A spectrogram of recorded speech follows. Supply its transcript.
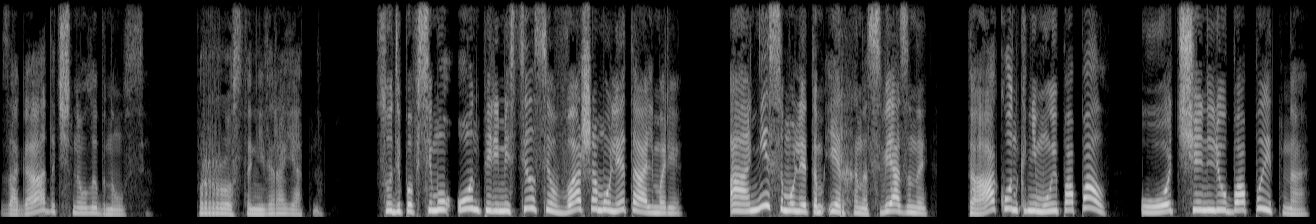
загадочно улыбнулся. Просто невероятно. Судя по всему, он переместился в ваш амулет Альмари. А они с амулетом Эрхана связаны. Так он к нему и попал. Очень любопытно.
